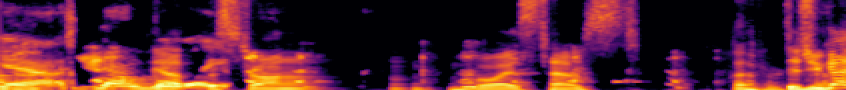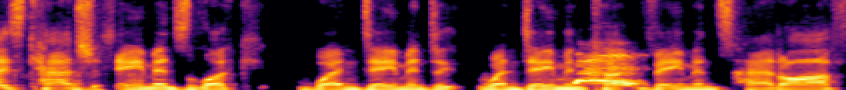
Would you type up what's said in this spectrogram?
yeah, Uh-huh. strong Yep. Boys. strong boys toast. Clever. Did you guys catch Aemond's look when Daemon when Daemon cut Yes. Vaemond's head off?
